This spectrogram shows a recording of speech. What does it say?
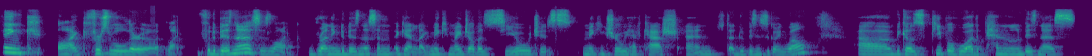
I think like first of all, they're like for the business is like running the business and again like making my job as a CEO, which is making sure we have cash and that the business is going well. Uh, because people who are dependent on business,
